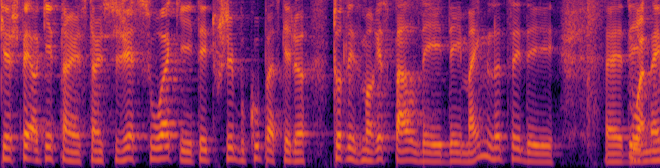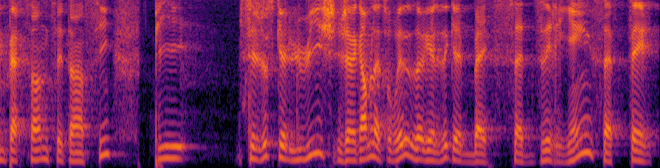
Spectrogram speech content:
que je fais, ok, c'est un, un, sujet soit qui a été touché beaucoup parce que là, tous les humoristes parlent des, des mêmes, là, tu sais, des, euh, des mêmes personnes ces temps-ci. Puis c'est juste que lui, j'avais quand même la surprise de réaliser que ben, ça dit rien, ça fait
